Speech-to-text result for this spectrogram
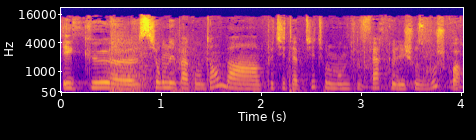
et que euh, si on n'est pas content, ben, petit à petit, tout le monde peut faire que les choses bougent. Quoi.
